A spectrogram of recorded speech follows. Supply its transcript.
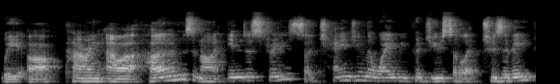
we are powering our homes and our industries. So, changing the way we produce electricity,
